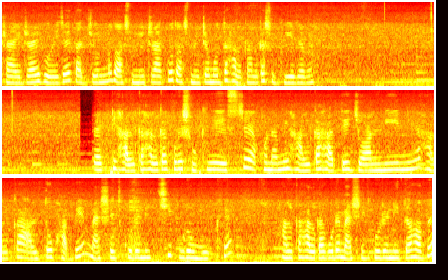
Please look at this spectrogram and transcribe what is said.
ড্রাই ড্রাই হয়ে যায়, তার জন্য দশ মিনিট রাখব। দশ মিনিটের মধ্যে হালকা হালকা শুকিয়ে যাবে। প্যাকটি হালকা হালকা করে শুকিয়ে এসছে। এখন আমি হালকা হাতে জল নিয়ে নিয়ে হালকা আলতোভাবে ম্যাসেজ করে নিচ্ছি পুরো মুখে। হালকা হালকা করে ম্যাসেজ করে নিতে হবে।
